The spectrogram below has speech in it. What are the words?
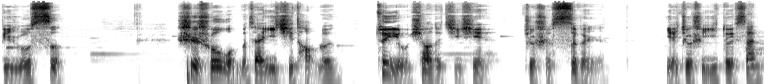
比如四，是说我们在一起讨论最有效的极限就是四个人，也就是一对三。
